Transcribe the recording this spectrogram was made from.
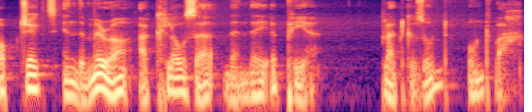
Objects in the mirror are closer than they appear. Bleibt gesund und wach.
